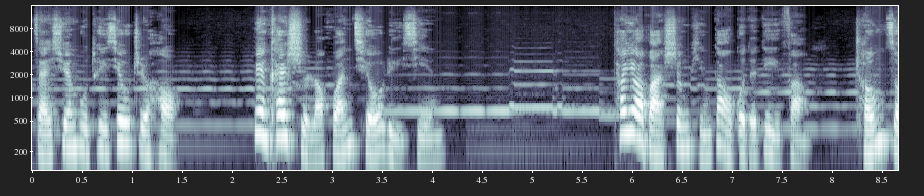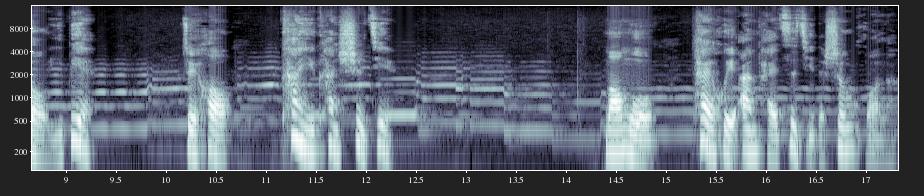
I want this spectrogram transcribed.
在宣布退休之后，便开始了环球旅行。他要把生平到过的地方重走一遍，最后看一看世界。毛姆太会安排自己的生活了，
